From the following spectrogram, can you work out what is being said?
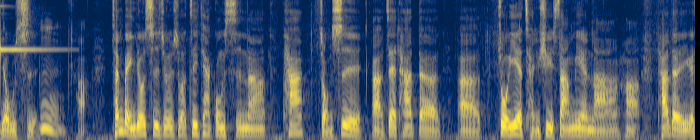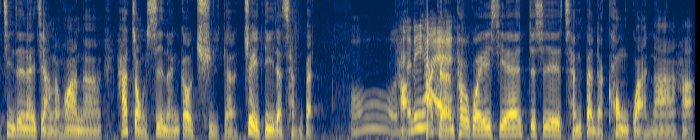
优势。嗯，好。成本优势就是说，这家公司呢，它总是啊，在它的啊作业程序上面呢，哈，它的一个竞争来讲的话呢，它总是能够取得最低的成本。哦，很厉害。它可能透过一些就是成本的控管呐，哈，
